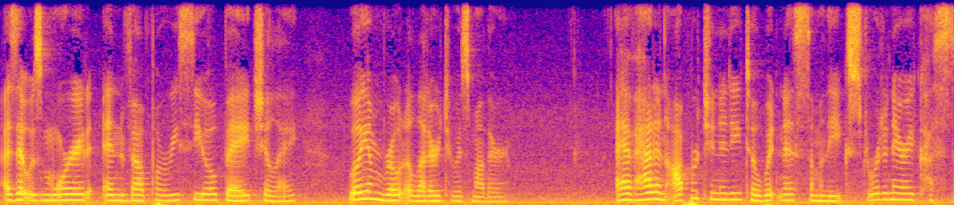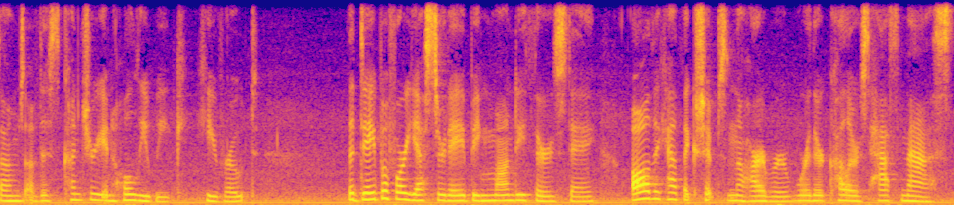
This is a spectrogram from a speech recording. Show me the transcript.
as it was moored in Valparaiso Bay, Chile, William wrote a letter to his mother. I have had an opportunity to witness some of the extraordinary customs of this country in Holy Week, he wrote. The day before yesterday, being Maundy Thursday, all the Catholic ships in the harbor wore their colors half mast,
